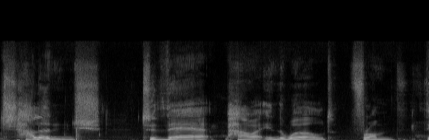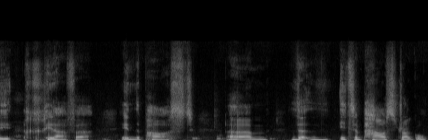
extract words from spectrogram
challenge to their power in the world from the Khilafah in the past. Um, that it's a power struggle,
